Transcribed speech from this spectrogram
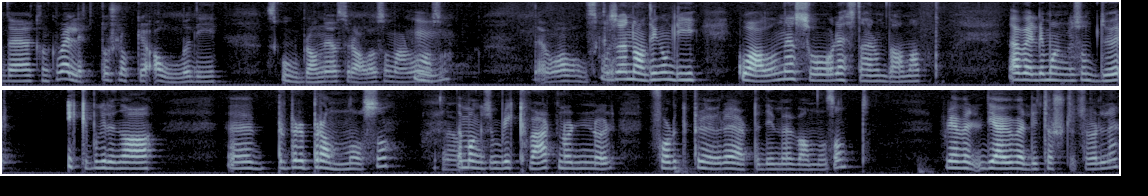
Det kan ikke være lett å slokke alle de skogbrannene i Australia som er nå. Mm. altså. Det var Og vanskelig. så en annen ting om de koalaene jeg så og leste her om dagen, at det er veldig mange som dør ikke pga. Eh, br- br- brannene også. Ja. Det er mange som blir kvalt når, når folk prøver å hjelpe dem med vann og sånt. For de er, jo veldig tørste, selvfølgelig.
